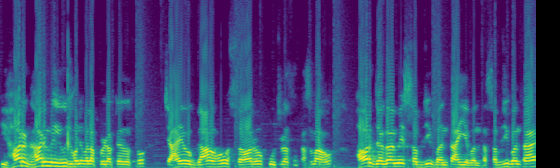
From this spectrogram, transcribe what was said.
कि हर घर में यूज़ होने वाला प्रोडक्ट है दोस्तों। चाहे वो गाँव हो, शहर हो हो कस्बा हो, हर जगह में सब्ज़ी बनता ही है बनता। सब्ज़ी बनता है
